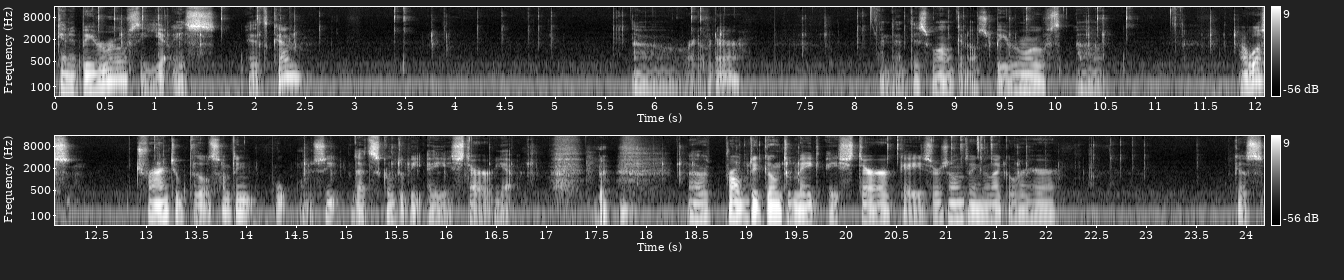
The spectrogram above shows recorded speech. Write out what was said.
Can it be removed? Yeah, it's, it can. Uh, right over there this one can also be removed. Uh, I was trying to build something. Oh, see, that's going to be a stair. Yeah. I'm probably going to make a staircase or something like over here. Because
